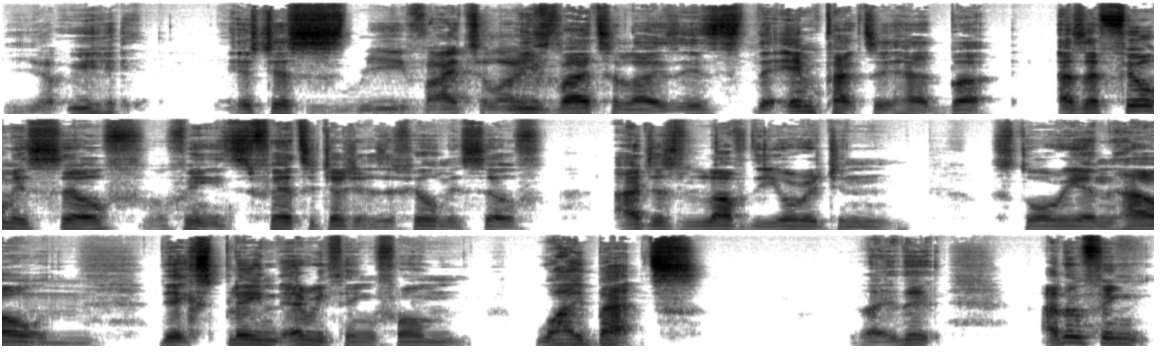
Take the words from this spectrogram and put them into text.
Yep. We, it's just Revitalized. revitalized. It's the impact it had, but as a film itself, I think it's fair to judge it as a film itself. I just love the origin story and how Mm. they explained everything from why bats. Like they, I don't think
